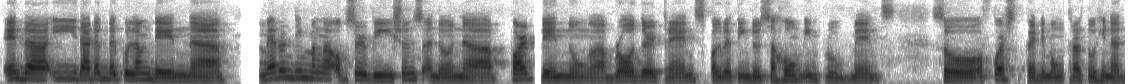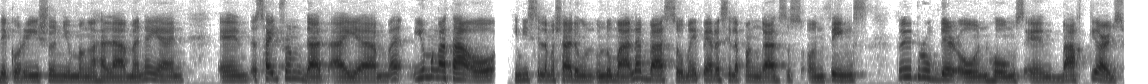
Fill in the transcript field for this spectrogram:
And uh, idadagdag ko lang din na meron din mga observations ano na part din ng uh, broader trends pagdating doon sa home improvements. So, of course, pwede mong tratuhin na decoration yung mga halaman na yan. And aside from that, ay um, yung mga tao, hindi sila masyadong lumalabas, so may pera sila pang gastos on things to improve their own homes and backyards.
